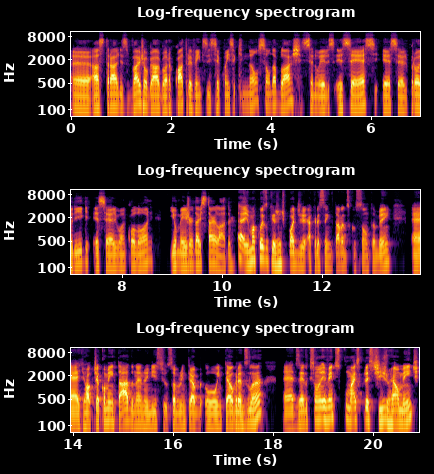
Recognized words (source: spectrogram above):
É, a Astralis vai jogar agora quatro eventos em sequência que não são da Blast, sendo eles ECS, ESL Pro League, ECL One Colony e o Major da Starladder. É, e uma coisa que a gente pode acrescentar na discussão também, é, que o Rock tinha comentado né, no início sobre o Intel, o Intel Grand Slam, é, dizendo que são eventos com mais prestígio realmente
